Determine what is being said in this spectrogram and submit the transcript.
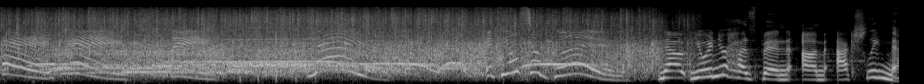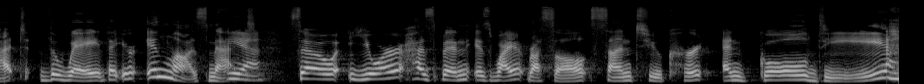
hey, thanks. Yay! It feels so good. Now, you and your husband um, actually met the way that your in laws met. Yeah. So your husband is Wyatt Russell, son to Kurt and Goldie. and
